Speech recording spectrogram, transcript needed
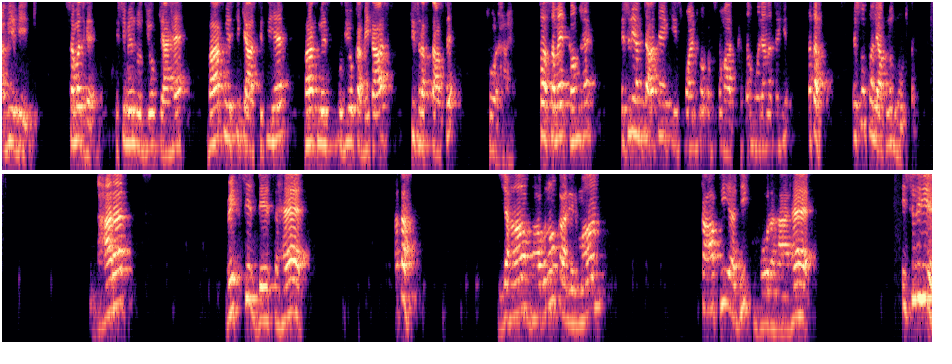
अभी अभी समझ गए कि सीमेंट उद्योग क्या है, भारत में इसकी क्या स्थिति है, भारत में इस उद्योग का विकास किस रफ्तार से हो रहा है। थोड़ा तो समय कम है, इसलिए हम चाहते हैं कि इस पॉइंट को कम से कम आज खत्म हो जाना चाहिए। अतः इसको पहले आप लोग नोट कर भारत विकसित देश है। अतः यहाँ भवनों का निर्माण काफ़ी अधिक हो रहा है। इसलिए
